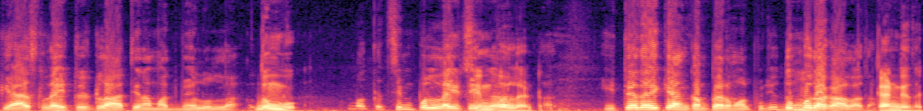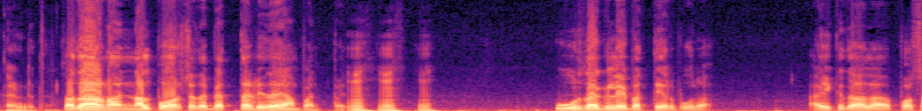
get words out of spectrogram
ಗ್ಯಾಸ್ ಲೈಟ್ ಇಟ್ಲ ಆತಿನ ಮದ್ಮೇಲುಲ್ಲ ದುಂಬು. ಮತ್ತೆ ಸಿಂಪಲ್ ಲೈಟಿಂಗ್ Simple light. ಇತ್ತದೈಕೆ ಹಂಗೆ ಕಂಪೇರ್ ಮಾಡ್ಪೂಜಿ? ದುಂಬುದಾಗ ಆಲದ. ಖಂಡಿತ ಖಂಡಿತ. ಸಾಧಾರಣ ಒಂದ್ ನಲ್ಪ ವರ್ಷದ ಬೆತ್ತಡಿದ ಯಾಂಪ ಹ್ಮ್ ಹ್ಮ್ ಹ್ಮ್. ಊರ್ದಾಗಲೇ ಬತ್ತೇರು ಪೂರ. ಐಕದಾಲ ಹೊಸ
